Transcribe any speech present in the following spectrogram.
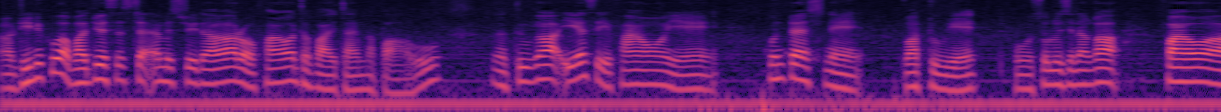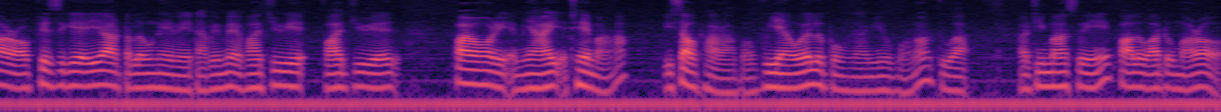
အော်ဒီတစ်ခုက virtual system administrator ကတော့ file device တိုင်းမပါဘူးသူက ESA file ရဲ့ context နဲ့သွားတူတယ်ဟိုဆိုလိုချင်တာက firewall ကတော့ physical အရာတစ်လုံးနဲ့ပဲဒါပေမဲ့ virtual virtual firewall တွေအများကြီးအထက်မှာတိစောက်ထားတာပေါ့ VMware လို့ပုံစံမျိုးပေါ့နော်သူကဒီမှာဆိုရင် follow auto မှာတော့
